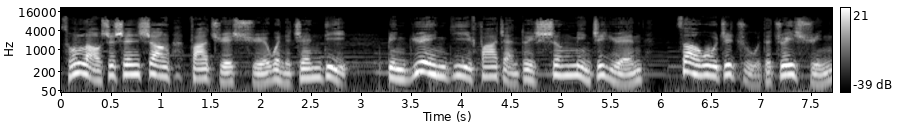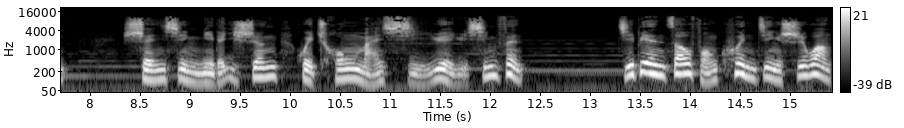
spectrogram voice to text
从老师身上发掘学问的真谛，并愿意发展对生命之源、造物之主的追寻，深信你的一生会充满喜悦与兴奋。即便遭逢困境、失望，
